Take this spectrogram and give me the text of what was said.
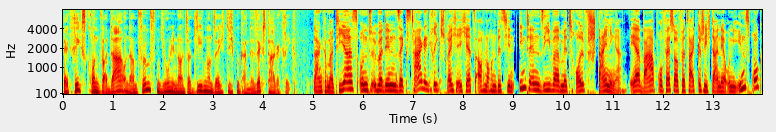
Der Kriegsgrund war da und am 5. Juni 1967 begann der Sechstagekrieg. Danke, Matthias. Und über den Sechstagekrieg spreche ich jetzt auch noch ein bisschen intensiver mit Rolf Steininger. Er war Professor für Zeitgeschichte an der Uni Innsbruck,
